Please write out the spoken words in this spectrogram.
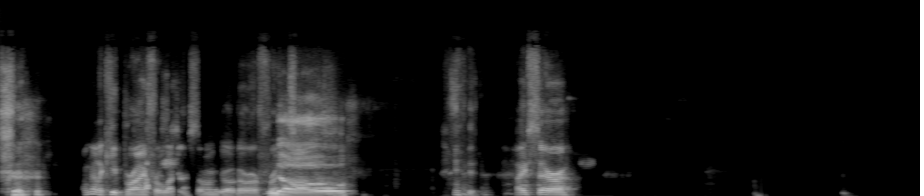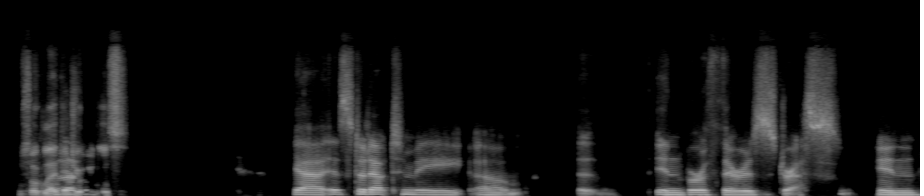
I'm going to keep Brian for last. I'm going to go to our friend. No. Hi, Sarah. I'm so glad you joined us. Yeah, it stood out to me. Um, uh, in birth, there is stress. In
